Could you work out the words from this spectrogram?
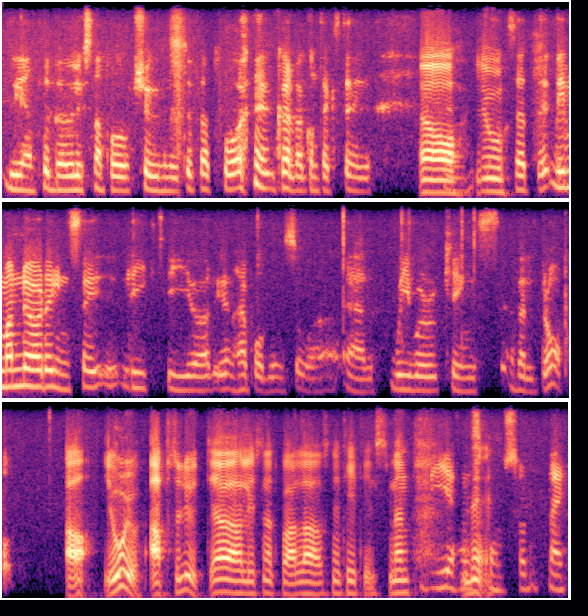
du egentligen behöver lyssna på 20 minuter för att få själva kontexten i det. Ja, jo. Så att, vill man nörda in sig likt vi gör i den här podden så är We Were Kings en väldigt bra podd. Ja, jo, jo, absolut. Jag har lyssnat på alla avsnitt hittills. Men vi är det... sponsrade. Nej,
